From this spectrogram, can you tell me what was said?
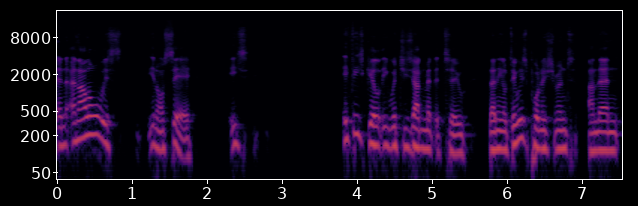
and and I'll always you know say he's if he's guilty, which he's admitted to, then he'll do his punishment and then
